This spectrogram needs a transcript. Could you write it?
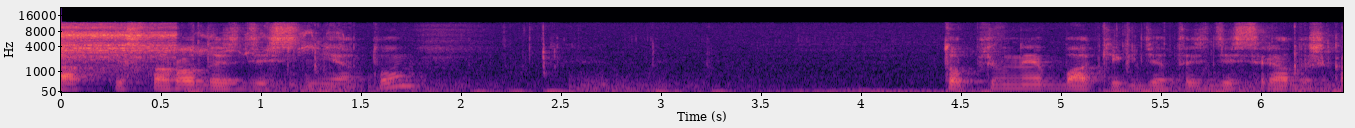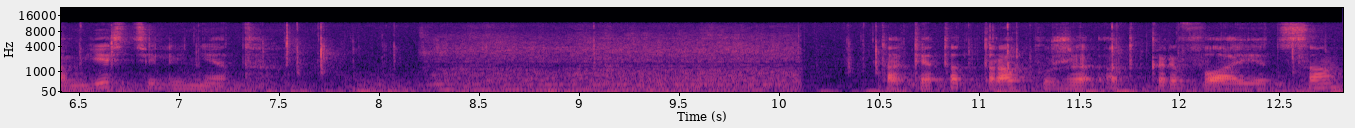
Так, кислорода здесь нету. Топливные баки где-то здесь рядышком есть или нет? Так, этот трап уже открывается.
